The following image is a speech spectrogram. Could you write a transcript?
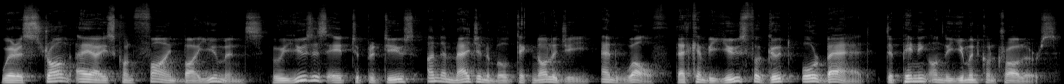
where a strong AI is confined by humans who uses it to produce unimaginable technology and wealth that can be used for good or bad depending on the human controllers.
